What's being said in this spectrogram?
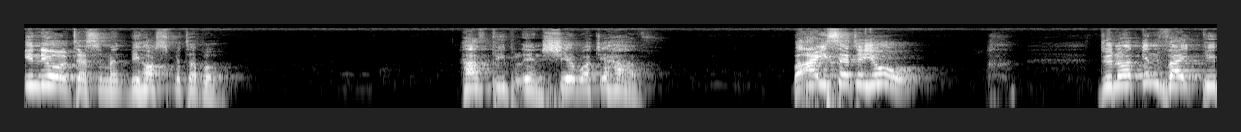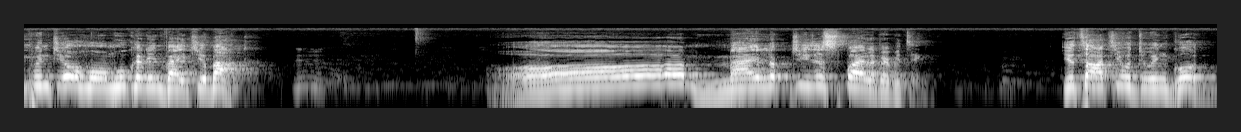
in the Old Testament, be hospitable. Have people in, share what you have. But I say to you, do not invite people into your home who can invite you back. Oh my, look, Jesus spoiled up everything. You thought you were doing good.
